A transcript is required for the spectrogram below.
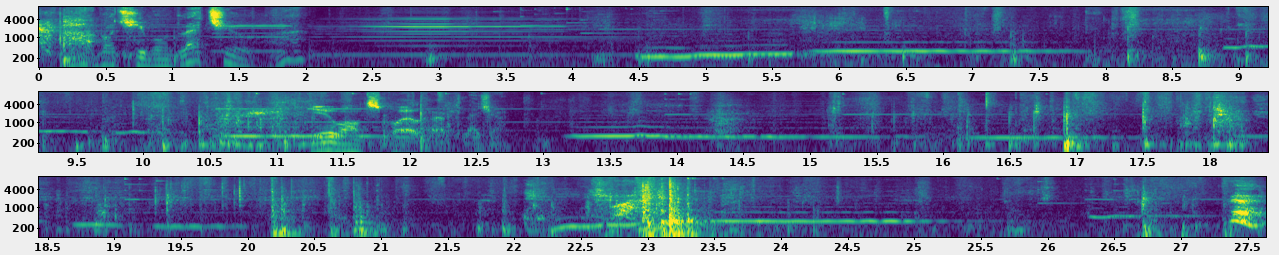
Ah, but she won't let you, huh? You won't spoil her pleasure. And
